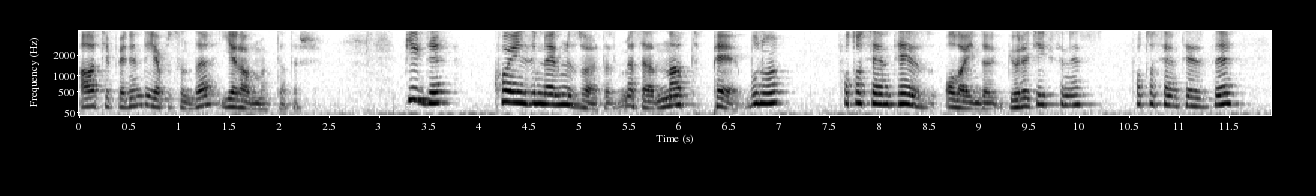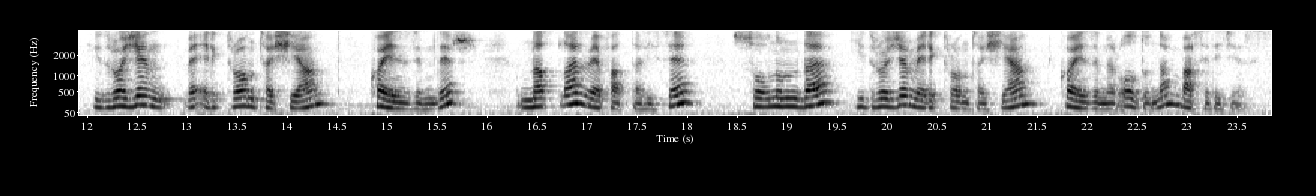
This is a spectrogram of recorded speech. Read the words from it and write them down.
ATP'nin de yapısında yer almaktadır. Bir de koenzimlerimiz vardır. Mesela NADP. Bunu fotosentez olayında göreceksiniz. Fotosentezde hidrojen ve elektron taşıyan koenzimdir. NAD'lar ve FAD'lar ise solunumda hidrojen ve elektron taşıyan koenzimler olduğundan bahsedeceğiz.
